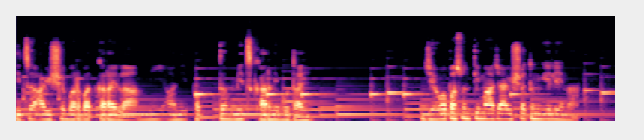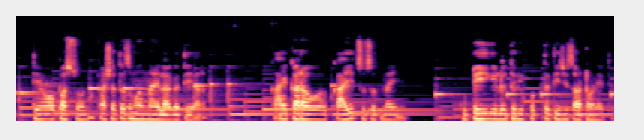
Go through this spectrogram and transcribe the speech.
तिचं आयुष्य बर्बाद करायला मी आणि फक्त मीच कारणीभूत आहे. जेव्हापासून ती माझ्या आयुष्यातून गेली ना तेव्हापासून कशातच मन नाही लागत यार. काय करावं काहीच सुचत नाही. कुठेही गेलो तरी फक्त तिचीच आठवण येते.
